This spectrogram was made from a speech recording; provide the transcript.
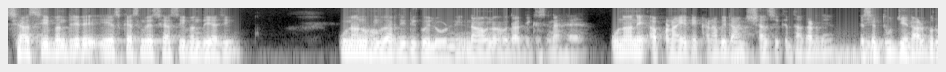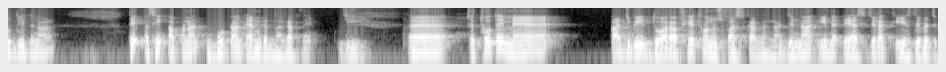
ਸਿਆਸੀ ਬੰਦੇ ਜਿਹੜੇ ਇਸ ਕਿਸਮ ਦੇ ਸਿਆਸੀ ਬੰਦੇ ਆ ਜੀ ਉਹਨਾਂ ਨੂੰ ਹਮਦਰਦੀ ਦੀ ਕੋਈ ਲੋੜ ਨਹੀਂ ਨਾ ਉਹਨਾਂ ਹਮਦਰਦੀ ਕਿਸੇ ਨਾਲ ਹੈ। ਉਹਨਾਂ ਨੇ ਆਪਣਾ ਇਹ ਦੇਖਣਾ ਵੀ ਰਾਂਝਿਸ਼ਾਂ ਅਸੀਂ ਕਿੱਦਾਂ ਕੱਢਦੇ ਹਾਂ ਕਿਸੇ। ਦੂਜੇ ਨਾਲ ਵਿਰੋਧੀ ਦੇ ਨਾਲ ਤੇ ਅਸੀਂ ਆਪਣਾ ਵੋਟਾਂ ਕਾਇਮ ਕਿੱਦਾਂ ਕਰਦੇ ਹਾਂ। ਜੀ। ਜਿੱਥੋਂ ਤੇ ਮੈਂ ਅੱਜ ਵੀ ਦੁਬਾਰਾ ਫੇਰ ਤੁਹਾਨੂੰ ਸਪਸ਼ਟ ਕਰ ਦਿੰਦਾ ਜਿੰਨਾ ਇਹ ਇਸ ਜਿਹੜਾ ਕੇਸ ਦੇ ਵਿੱਚ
